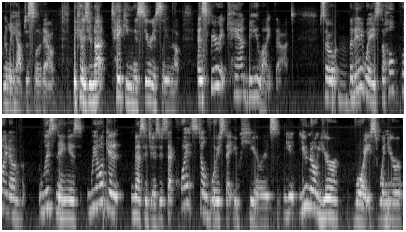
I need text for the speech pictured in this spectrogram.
really have to slow down. Because you're not taking this seriously enough. And spirit can be like that. So, mm-hmm. but anyways, the whole point of listening is we all get messages. It's that quiet, still voice that you hear. It's you, you know your voice when you're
